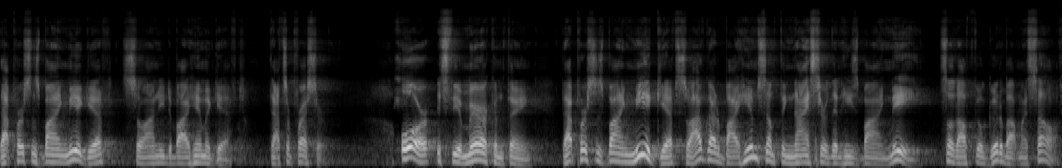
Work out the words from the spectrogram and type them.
That person's buying me a gift, so I need to buy him a gift. That's a pressure. Or it's the American thing. That person's buying me a gift, so I've got to buy him something nicer than he's buying me so that I'll feel good about myself.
